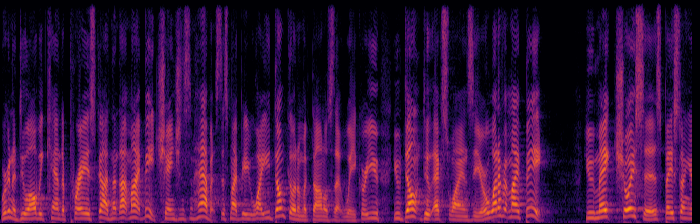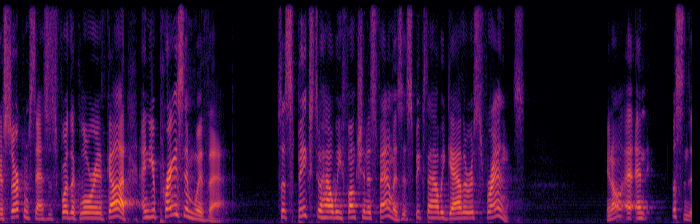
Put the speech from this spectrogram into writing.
we're going to do all we can to praise God. Now, that might be changing some habits. This might be why you don't go to McDonald's that week or you, you don't do X, Y, and Z or whatever it might be. You make choices based on your circumstances for the glory of God and you praise Him with that. So, it speaks to how we function as families, it speaks to how we gather as friends. You know, and, and listen,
